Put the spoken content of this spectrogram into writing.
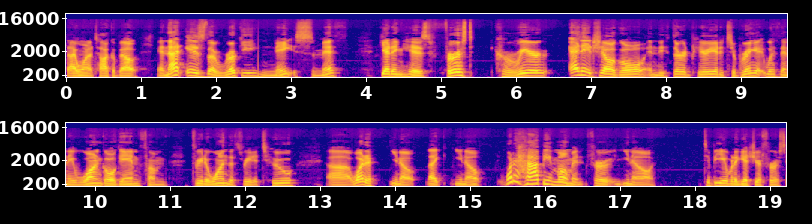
that I want to talk about, and that is the rookie Nate Smith getting his first career NHL goal in the third period to bring it within a one goal game from three to one to three to two. Uh, what a you know, like you know, what a happy moment for you know to be able to get your first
